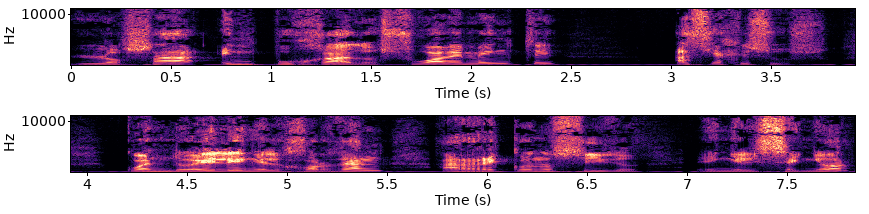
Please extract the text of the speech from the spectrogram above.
los ha empujado suavemente hacia Jesús, cuando él en el Jordán ha reconocido en el Señor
